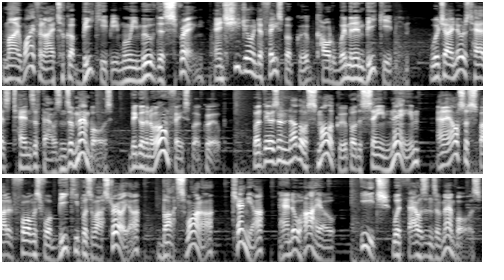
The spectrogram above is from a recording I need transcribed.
My wife and I took up beekeeping when we moved this spring, and she joined a Facebook group called Women in Beekeeping, which I noticed has tens of thousands of members, bigger than our own Facebook group. But there's another smaller group of the same name, and I also spotted forums for beekeepers of Australia, Botswana, Kenya, and Ohio, each with thousands of members.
